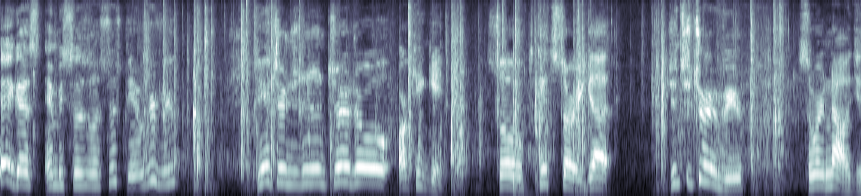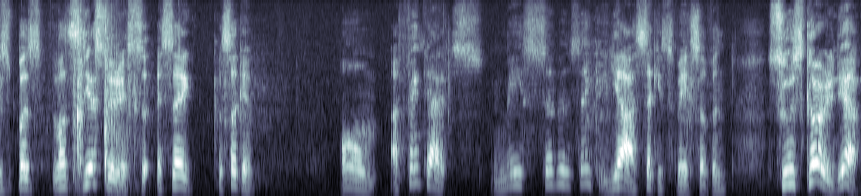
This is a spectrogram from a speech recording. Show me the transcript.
Hey guys, MB let's just game review. Ninja Turtle arcade game. So to get started, you got Ninja Turtle review. So right now, just but what's yesterday? It's, it's like it's second. um I think that's May seventh. I think yeah, I think it's May seventh. So it's started, yeah.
